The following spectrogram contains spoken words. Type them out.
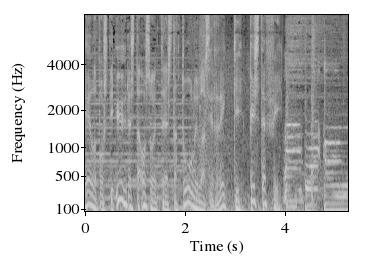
helposti yhdestä osoitteesta tuulilasirikki.fi. Laatua on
